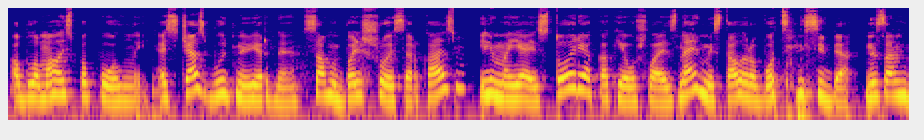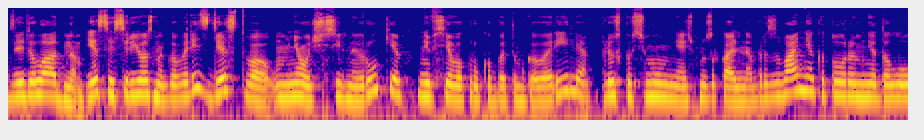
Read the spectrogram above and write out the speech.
обломалась по полной. А сейчас будет, наверное, самый большой сарказм или моя история, как я ушла из найма и стала работать на себя. На самом деле, ладно, если серьезно говорить, с детства у меня очень сильные руки, не все вокруг об этом говорили. Плюс ко всему у меня есть музыкальное образование, которое мне дало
